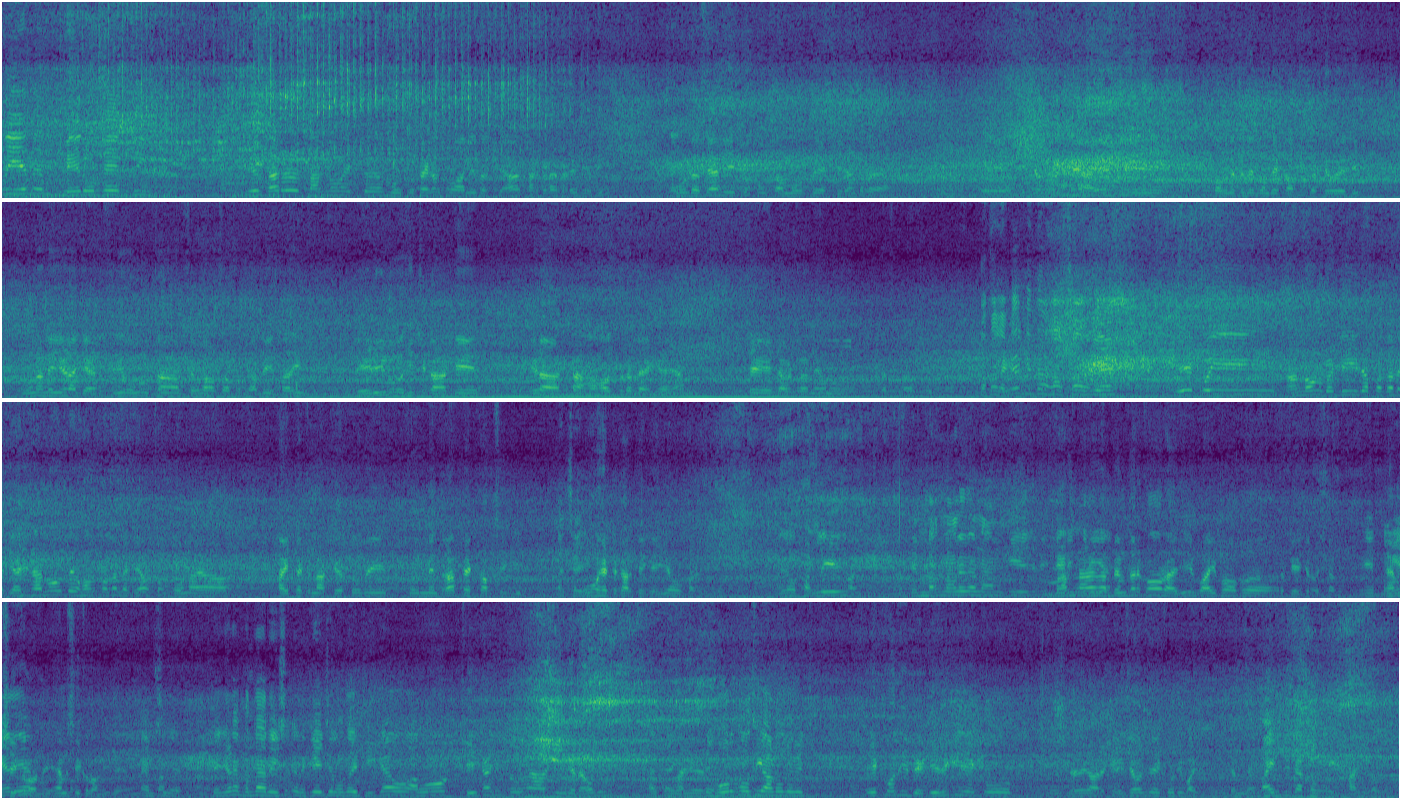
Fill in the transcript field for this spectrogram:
Main road ਤੇ ਤੁਸੀਂ ਇਹ ਸਰ ਸਾਨੂੰ ਇੱਕ ਮੋਟਰਸਾਈਕਲ ਸਵਾਰ ਨੇ ਦੱਸਿਆ ਖੜਕੜਾ ਖੜੇ ਸੀ ਅਸੀਂ। ਉਹ ਦੱਸਿਆ ਵੀ ਇੱਕ ਭੂਤਾ ਮੋੜ ਤੇ ਐਕਸੀਡੈਂਟ ਹੋਇਆ। ਤੇ ਅਸੀਂ ਜਦੋਂ ਇੱਥੇ ਆਏ ਤੇ ਪਬਲਿਕ ਦੇ ਬੰਦੇ ਕਾਫੀ ਇਕੱਠੇ ਹੋਏ ਸੀ। ਉਹਨਾਂ ਨੇ ਜਿਹੜਾ ਏਜੰਟ ਸੀ ਉਹਨੂੰ ਤਾਂ ਸਿਵਲ ਹਸਪਤਾਲ ਬੰਗਾ ਭੇਜਤਾ ਸੀ। ਲੇਡੀ ਨੂੰ ਅਸੀਂ ਚੁਕਾ ਕੇ ਜਿਹੜਾ ਢਾਹਾ ਹਸਪਤਾਲ ਲੈ ਕੇ ਆਏ ਆ ਤੇ ਡਾਕਟਰਾਂ ਨੇ ਉਹਨੂੰ ਰੈਫਰ ਦਿੱਤਾ ਪਤਾ ਲੱਗਾ ਕਿੱਦਾਂ ਹਾਦਸਾ ਹੋ ਗਿਆ? ਇਹ ਕੋਈ ਅਨਨੋਨ ਗੱਡੀ ਦਾ ਪਤਾ ਲੱਗਿਆ ਸੀ ਸਾਨੂੰ ਤੇ ਹੁਣ ਪਤਾ ਲੱਗਿਆ ਉੱਥੋਂ ਫੋਨ ਆਇਆ ਹਾਈਟੈਕ ਨਾਕੇ ਤੋਂ ਵੀ ਕੋਈ ਮਹਿੰਦਰਾ ਪਿਕਅਪ ਸੀਗੀ। ਅੱਛਾ ਜੀ। ਉਹ ਹਿੱਟ ਕਰਕੇ ਗਈ ਆ ਉਹ ਫੜ ਲਈ ਆ। ਉਹ ਫੜ ਲਈ ਹੈ ਜੀ? ਹਾਂਜੀ। ਤੇ ਮਰਨ ਵਾਲੇ ਦਾ ਨਾਮ ਕੀ ਹੈ ਜਿਹੜੀ ਮਰਨ ਵਾਲਾ ਮਰੀ ਦਾ ਹੈ? ਬਿੰਦਰ ਕੌਰ ਹੈ ਜੀ ਵਾਈਫ ਆਫ ਰਕੇਸ਼ ਰੋਸ਼ਲ ਇਹ ਐਮਸੀ ਆ? ਕਲੋਨੀ ਐਮਸੀ ਕਲੋਨੀ ਦੇ MC ਤੇ ਜਿਹੜਾ ਬੰਦਾ ਰਕੇਜ ਚਲਾਉਂਦਾ ਸੀ ਠੀਕ ਹੈ ਉਹ ਆਵੋ ਉਹ ਠੀਕ ਹੈ ਜੀ ਥੋੜਾ ਇੰਜਰਡ ਹੈ ਉਹ ਵੀ। ਅੱਛਾ ਜੀ। ਹਾਂਜੀ। ਤੇ ਹੋਰ ਕੌਣ ਸੀ ਆਟੋ ਦੇ ਵਿੱਚ? ਇੱਕ ਉਹਦੀ ਬੇਟੀ ਸੀਗੀ ਇੱਕ ਉਹ ਜਿਹੜਾ ਰਕੇਸ਼ ਹੈ ਉਹਦੇ ਇੱਕ ਉਹਦੀ ਵਾਈਫ ਬਾਈਕ ਦੀ ਡੈਥ ਹੋ ਗਈ। ਹਾਂਜੀ ਹਾਂਜੀ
